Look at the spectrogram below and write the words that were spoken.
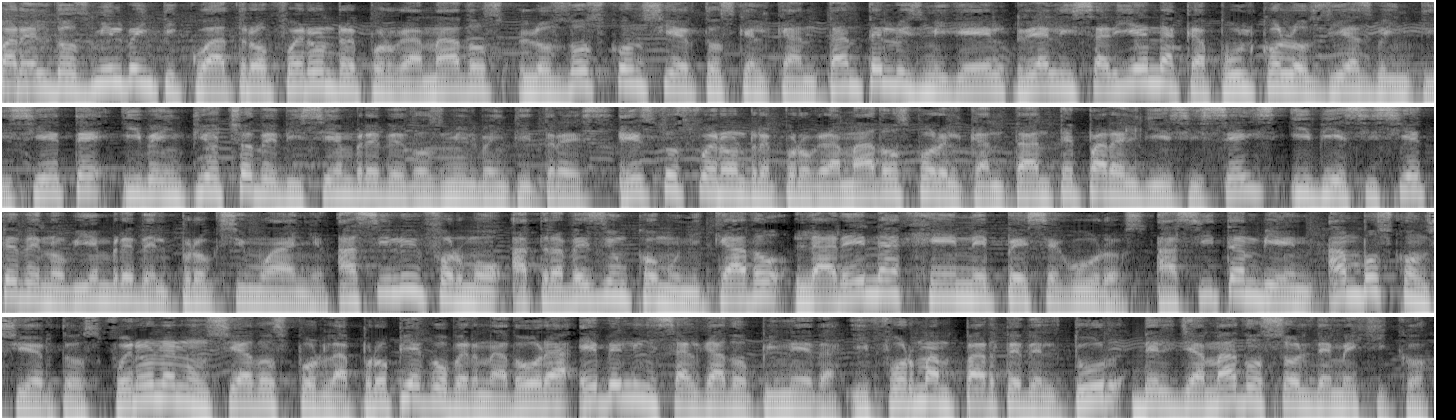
Para el 2024 fueron reprogramados los dos conciertos que el cantante Luis Miguel realizaría en Acapulco los días 27 y 28 de diciembre de 2023. Estos fueron reprogramados por el cantante para el 16 y 17 de noviembre del próximo año. Así lo informó a través de un comunicado la Arena GNP Seguros. Así también, ambos conciertos fueron anunciados por la propia gobernadora Evelyn Salgado Pineda y forman parte del tour del llamado Sol de México.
